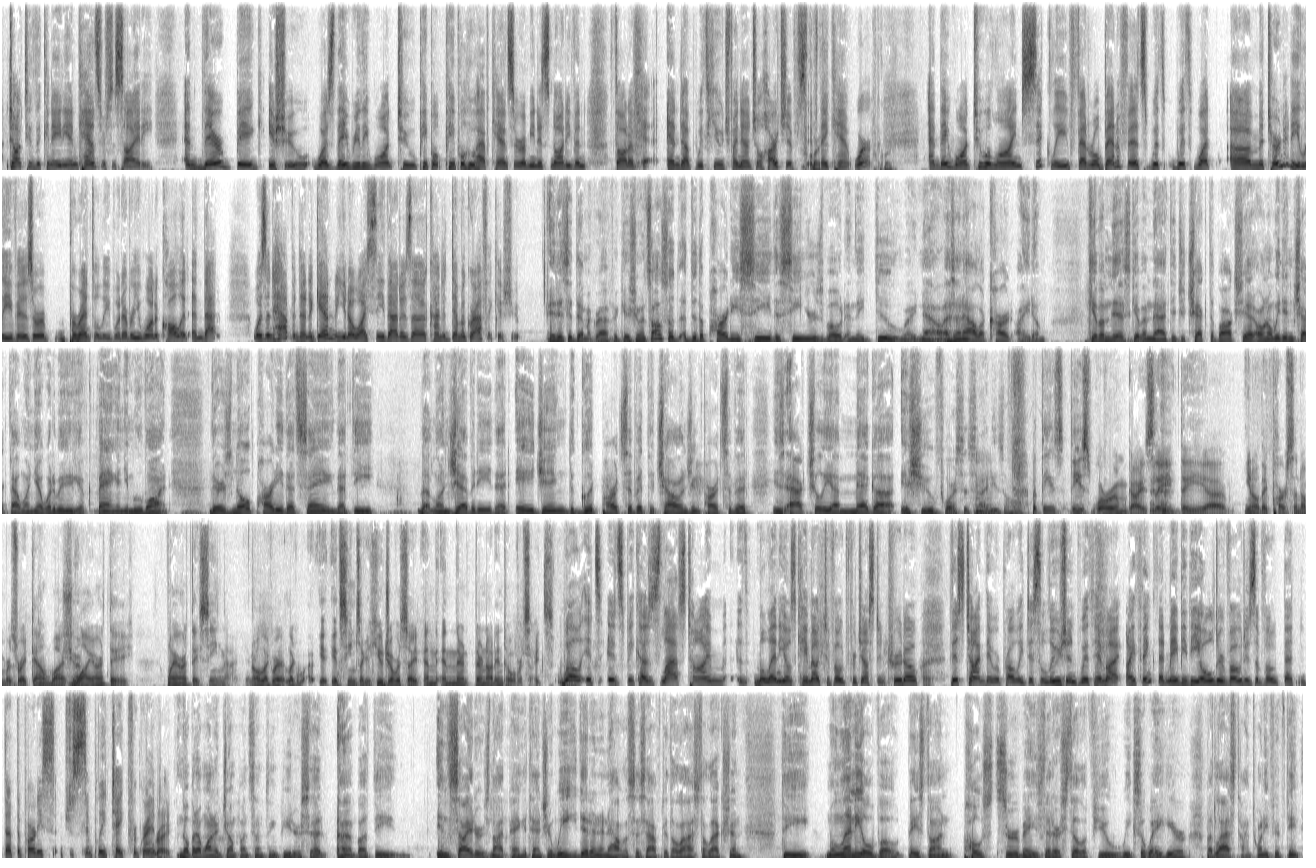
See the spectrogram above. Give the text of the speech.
I talked to the Canadian Cancer Society, and their big issue was they really want to people people who have cancer. I mean, it's not even thought of end up with huge financial hardships if they can't work. and they want to align sick leave, federal benefits with, with what uh, maternity leave is or parental leave, whatever you want to call it. And that wasn't happened. And again, you know, I see that as a kind of demographic issue. It is a demographic issue. It's also do the parties see the seniors vote, and they do right now, as an a la carte item. Give them this, give them that. Did you check the box yet? Oh no, we didn't check that one yet. What are we going to get? Bang, and you move on. There's no party that's saying that the that longevity, that aging, the good parts of it, the challenging parts of it is actually a mega issue for society mm. as a whole. But these these war room guys, they they uh, you know they parse the numbers right down. Why sure. why aren't they why aren't they seeing that? You know, like like it, it, seems like a huge oversight, and and they're they're not into oversights. Well, know? it's it's because last time uh, millennials came out to vote for Justin Trudeau. Right. This time they were probably disillusioned with him. I, I think that maybe the older vote is a vote that that the parties just simply take for granted. Right. No, but I want to jump on something Peter said about the insiders not paying attention. We did an analysis after the last election. The millennial vote based on post surveys that are still a few weeks away here. But last time, 2015,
